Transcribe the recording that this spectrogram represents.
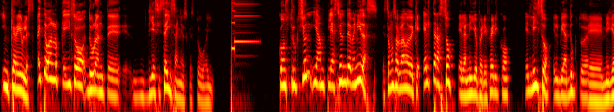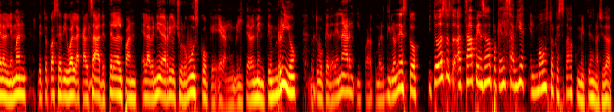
increíbles. Ahí te van lo que hizo durante 16 años que estuvo ahí. construcción y ampliación de avenidas. Estamos hablando de que él trazó el anillo periférico, él hizo el viaducto de Miguel Alemán, le tocó hacer igual la calzada de Tlalpan, la avenida de Río Churubusco, que era literalmente un río, lo tuvo que drenar y para convertirlo en esto. Y todo esto estaba pensado porque él sabía el monstruo que se estaba convirtiendo en la ciudad.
